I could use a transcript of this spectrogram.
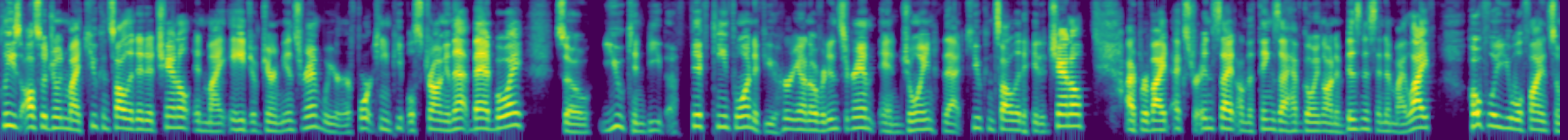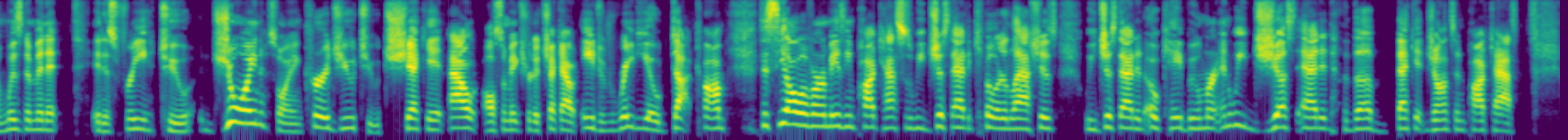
Please also join my Q Consolidated channel in my Age of Jeremy Instagram. We are 14 people strong in that bad boy. So you can be the 15th one if you hurry on over to Instagram and join that Q Consolidated channel. I provide extra insight on the things I have going on in business and in my life. Hopefully, you will find some wisdom in it. It is free to join. So I encourage you to check it out. Also, make sure to check out ageofradio.com to see all of our amazing podcasts. We just added Killer Lashes, we just added OK Boomer, and we just added the Beckett Johnson podcast.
